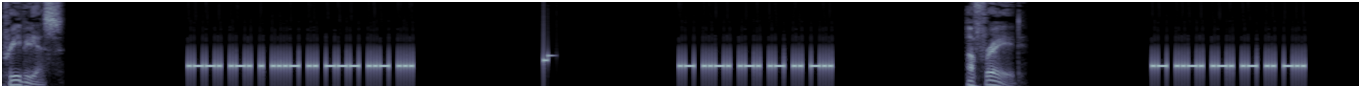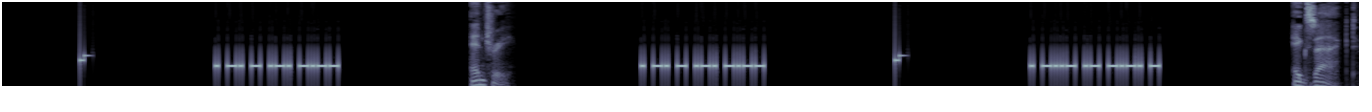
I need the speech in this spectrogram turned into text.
Previous. Afraid. Entry. Exact.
